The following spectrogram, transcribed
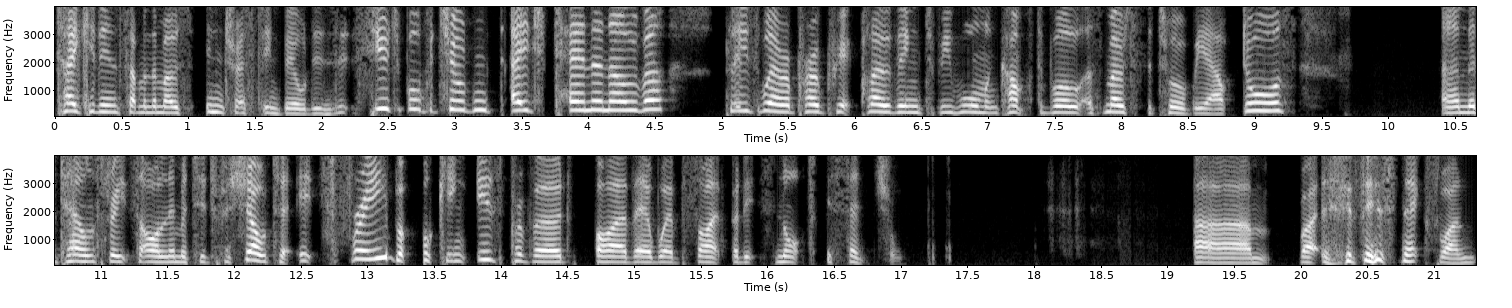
taking in some of the most interesting buildings. It's suitable for children aged 10 and over. Please wear appropriate clothing to be warm and comfortable, as most of the tour will be outdoors. And the town streets are limited for shelter. It's free, but booking is preferred via their website, but it's not essential. Um, right, this next one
